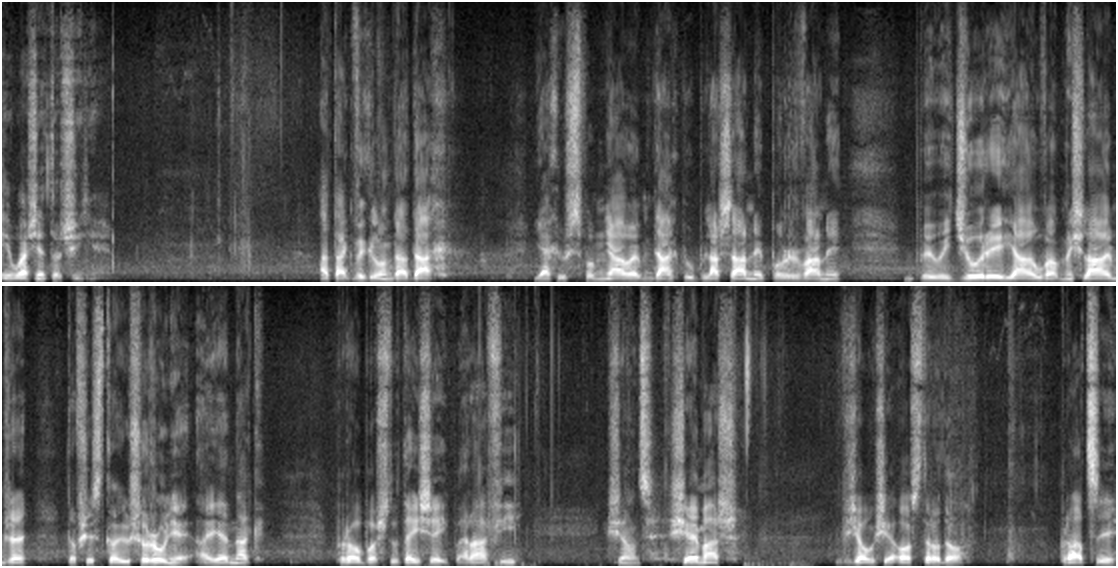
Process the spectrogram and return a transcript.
I właśnie to czynię. A tak wygląda dach. Jak już wspomniałem, dach był blaszany, porwany, były dziury. Ja myślałem, że to wszystko już runie, a jednak proboszcz tutejszej parafii, ksiądz Siemasz, wziął się ostro do pracy.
